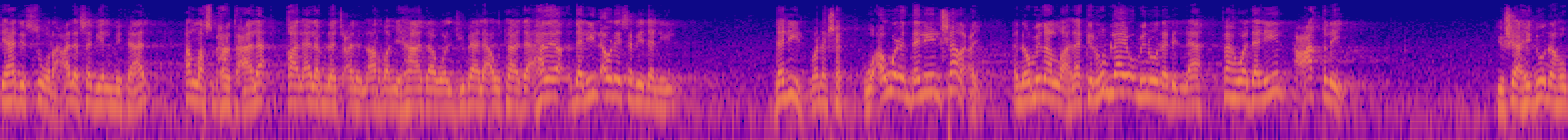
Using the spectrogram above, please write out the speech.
في هذه السورة. على سبيل المثال الله سبحانه وتعالى قال ألم نجعل الأرض مهادا والجبال أوتادا؟ هذا دليل أو ليس بدليل؟ دليل ولا شك. وأولا دليل شرعي أنه من الله لكن هم لا يؤمنون بالله فهو دليل عقلي يشاهدونه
